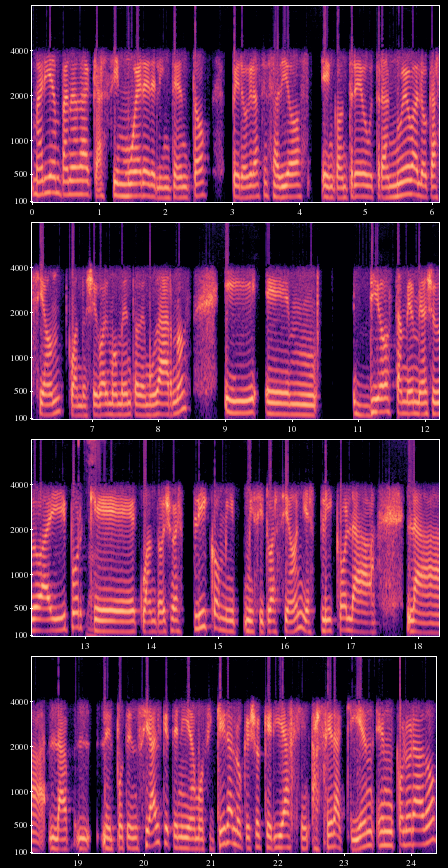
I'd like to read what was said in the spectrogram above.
María Empanada casi muere del intento, pero gracias a Dios encontré otra nueva locación cuando llegó el momento de mudarnos y eh, Dios también me ayudó ahí porque cuando yo explico mi, mi situación y explico la, la, la, el potencial que teníamos y qué era lo que yo quería hacer aquí en, en Colorado,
